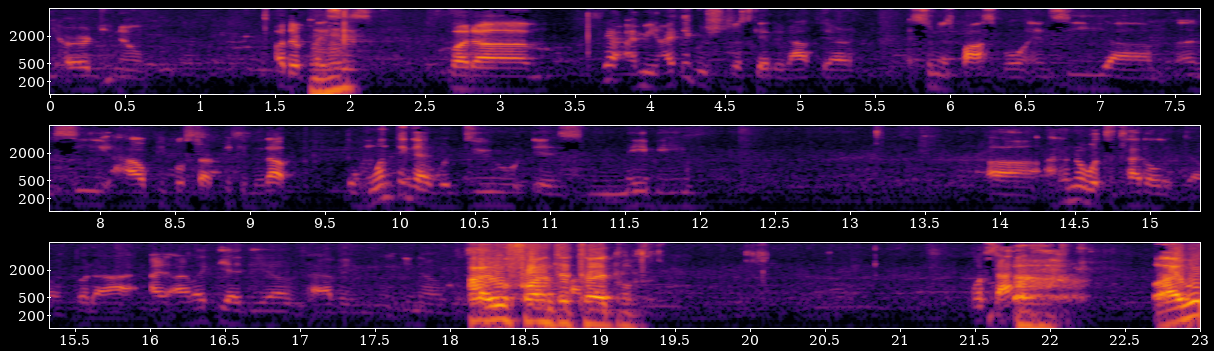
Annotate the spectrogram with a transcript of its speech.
be heard, you know, other places. But um, yeah, I mean, I think we should just get it out there as soon as possible and see um, and see how people start picking it up. The one thing I would do is maybe. Uh, I don't know what to title it though, but uh, I, I like the idea of having, you know. I will find the title. What's that? Uh, I will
